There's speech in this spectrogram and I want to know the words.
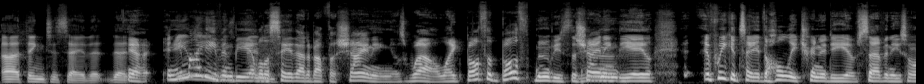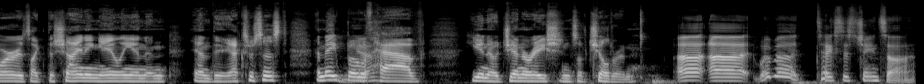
uh, thing to say that that Yeah, and you might even be able to say that about The Shining as well. Like both of both movies, The Shining, the Alien. If we could say the holy trinity of '70s horror is like The Shining, Alien, and and The Exorcist, and they both Yeah. have you know generations of children. Uh, uh, what about Texas Chainsaw?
